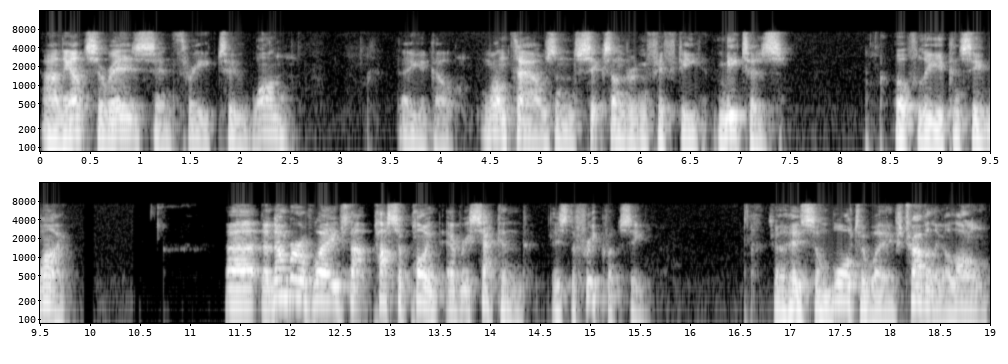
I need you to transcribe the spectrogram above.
And the answer is in three, two, one. There you go. 1,650 meters. Hopefully you can see why. Uh, the number of waves that pass a point every second is the frequency. So here's some water waves traveling along.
